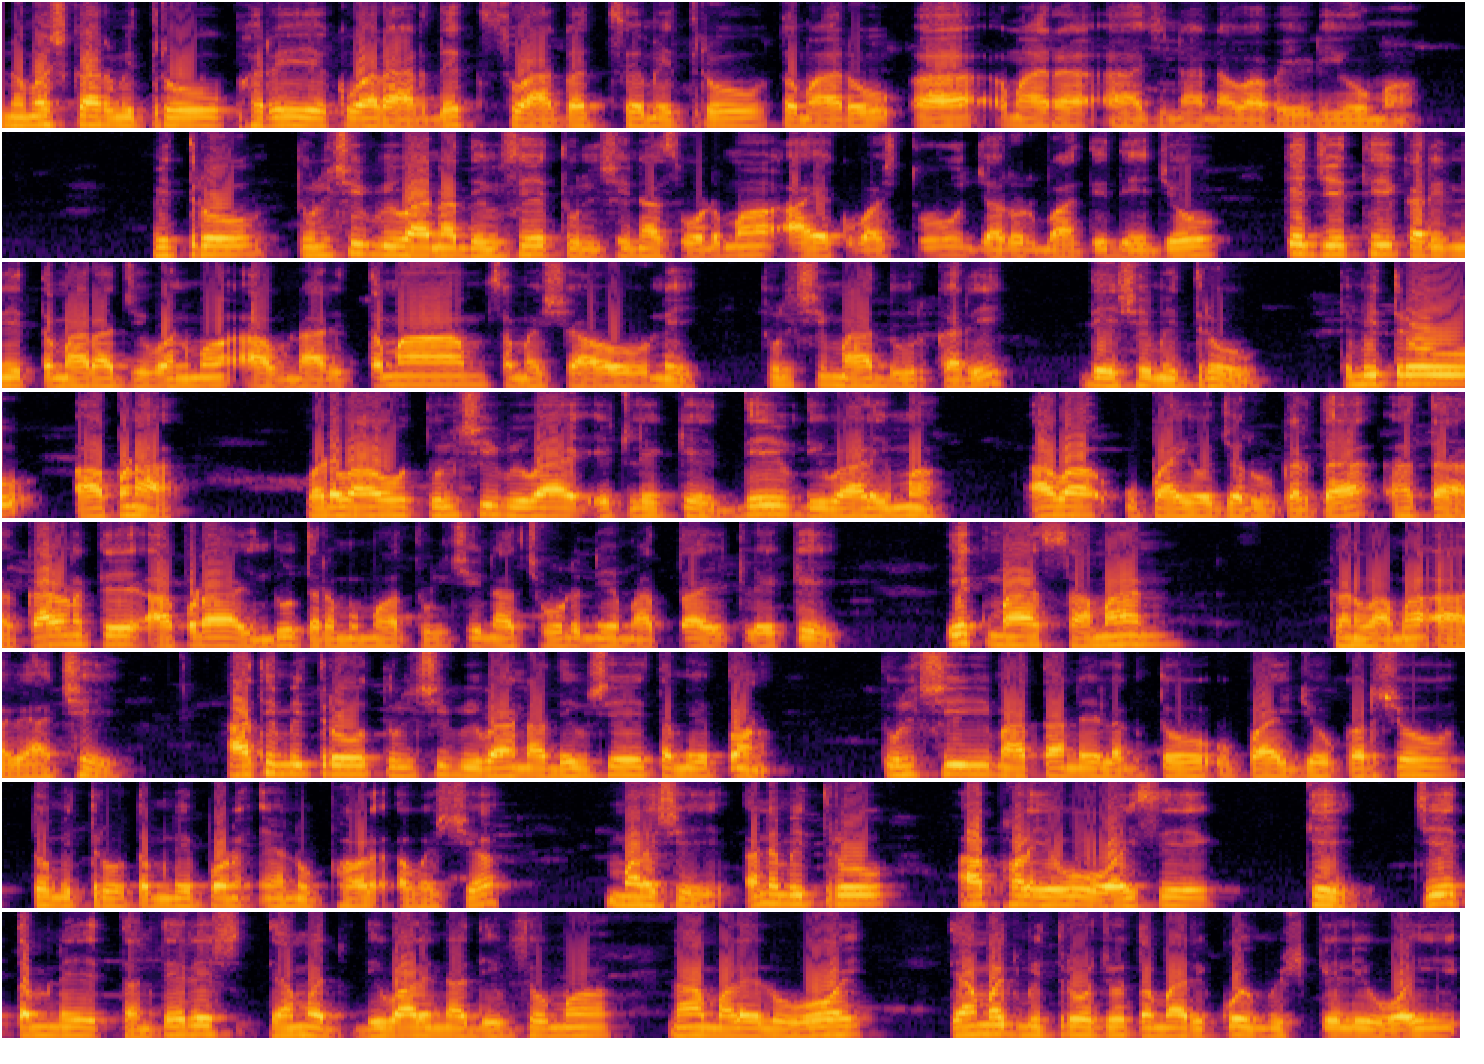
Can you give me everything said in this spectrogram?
નમસ્કાર મિત્રો, ફરી એકવાર હાર્દિક સ્વાગત છે મિત્રો તમારું આ અમારા આજના નવા વિડીયોમાં. મિત્રો, તુલસી વિવાહના દિવસે તુલસીના છોડમાં આ એક વસ્તુ જરૂર બાંધી દેજો કે જેથી કરીને તમારા જીવનમાં આવનારી તમામ સમસ્યાઓને તુલસીમાં દૂર કરી દેશે મિત્રો. તો મિત્રો, આપણા વડવાઓ તુલસી વિવાહ એટલે કે દેવ દિવાળીમાં આવા ઉપાયો જરૂર કરતા હતા. કારણ કે આપણા હિન્દુ ધર્મમાં તુલસીના છોડને માતા એટલે કે એક માં સામાન ગણવામાં આવ્યા છે. આથી મિત્રો, તુલસી વિવાહના દિવસે તમે પણ તુલસી માતાને લગતો ઉપાય જો કરશો, તો મિત્રો તમને પણ એનું ફળ અવશ્ય મળશે. અને મિત્રો, આ ફળ એવો હોય છે કે જે તમને ધનતેરસ તેમજ દિવાળીના દિવસોમાં ના મળેલું હોય તેમજ મિત્રો, જો તમારી કોઈ મુશ્કેલી હોય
